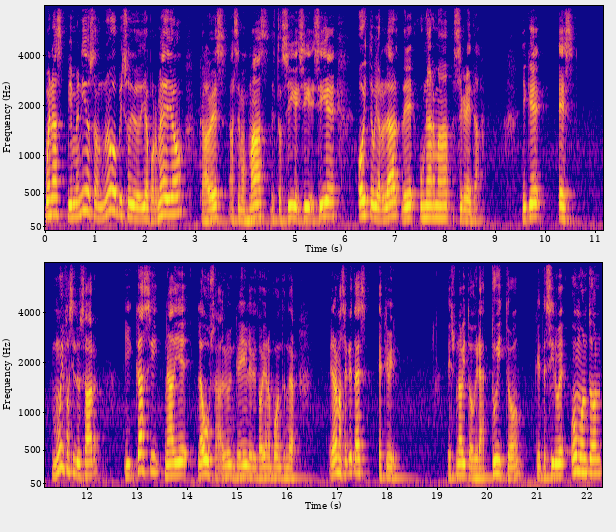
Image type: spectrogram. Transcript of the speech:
Buenas, bienvenidos a un nuevo episodio de Día por Medio. Cada vez hacemos más, esto sigue y sigue y sigue. Hoy te voy a hablar de un arma secreta y que es muy fácil de usar y casi nadie la usa. Algo increíble que todavía no puedo entender. El arma secreta es escribir. Es un hábito gratuito que te sirve un montón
